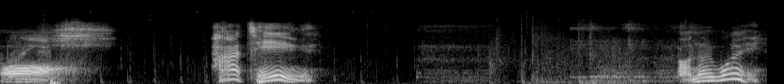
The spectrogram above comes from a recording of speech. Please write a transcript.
Oh, parting. Oh, no way.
